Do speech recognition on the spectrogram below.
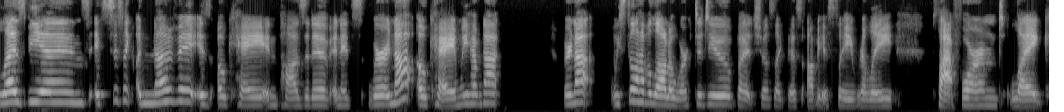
lesbians. It's just like none of it is okay and positive and it's we're not okay and we have not we're not we still have a lot of work to do but shows like this obviously really platformed like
